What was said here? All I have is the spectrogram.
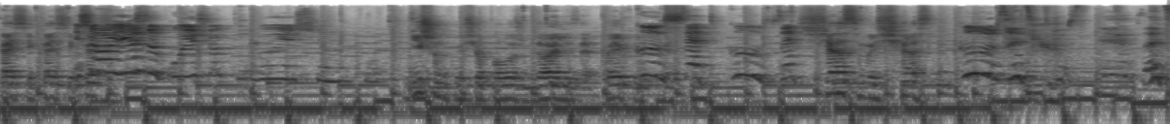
Кассе, кассе, Еще кассе. вишенку, еще вишенку. Вишенку еще положим. Давай, Лиза, поехали. Кусать, кусать, Сейчас мы, сейчас. кусать, кусать.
